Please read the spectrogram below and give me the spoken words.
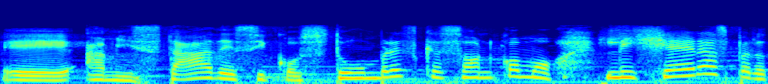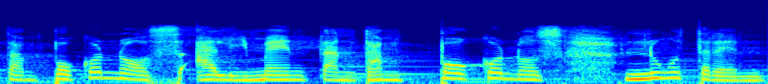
eh, amistades y costumbres que son como ligeras, pero tampoco nos alimentan, tampoco nos nutren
